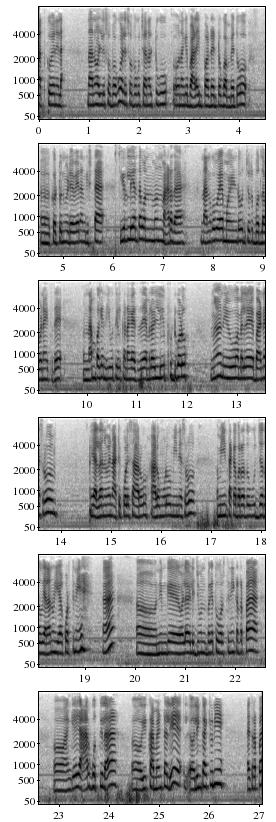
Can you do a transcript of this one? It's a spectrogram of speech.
ಅದಕ್ಕೂ ಏನಿಲ್ಲ. ನಾನು ಹಳ್ಳಿ ಸೊಬಗು ಹಳ್ಳಿ ಸೊಬಗು ಚಾನಲ್ ಟು ನನಗೆ ಭಾಳ ಇಂಪಾರ್ಟೆಂಟು ಗೊಂಬೆದು ಕಟ್ಟುನ್ ವಿಡಿಯೋವೇ ನನಗೆ ಇಷ್ಟ ಇರಲಿ ಅಂತ ಒಂದು ಒಂದು ಮಾಡ್ದ. ನನಗೂ ಮೈಂಡು ಒಂಚೂರು ಬದಲಾವಣೆ ಆಯ್ತದೆ. ನಮ್ಮ ಬಗ್ಗೆ ನೀವು ತಿಳ್ಕೊಂಡಾಗ ಆಯ್ತದೆ ಆಮೇಲೆ ಹಳ್ಳಿ ಫುಡ್ಗಳು ನೀವು ಆಮೇಲೆ ಬಾಣ್ಣ ಹೆಸರು, ಎಲ್ಲನೂ ನಾಟಿ ಕೋಳಿ ಸಾರು, ಆಳು ಮೂಳು, ಮೀನು ಹೆಸರು, ಮೀನು ತಕ ಬರೋದು, ಉಜ್ಜೋದು ಎಲ್ಲನೂ ಹೇಳ್ಕೊಡ್ತೀನಿ. ಹಾಂ? ನಿಮಗೆ ಒಳ್ಳೆ ಹಳ್ಳಿ ಜೀವನದ ಬಗ್ಗೆ ತೋರಿಸ್ತೀನಿ ಕಣ್ರಪ್ಪ. ಹಂಗೆ ಯಾರು ಗೊತ್ತಿಲ್ಲ. ಈ ಕಮೆಂಟಲ್ಲಿ ಲಿಂಕ್ ಹಾಕಿವ್ನಿ ಆಯ್ತರಪ್ಪ?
